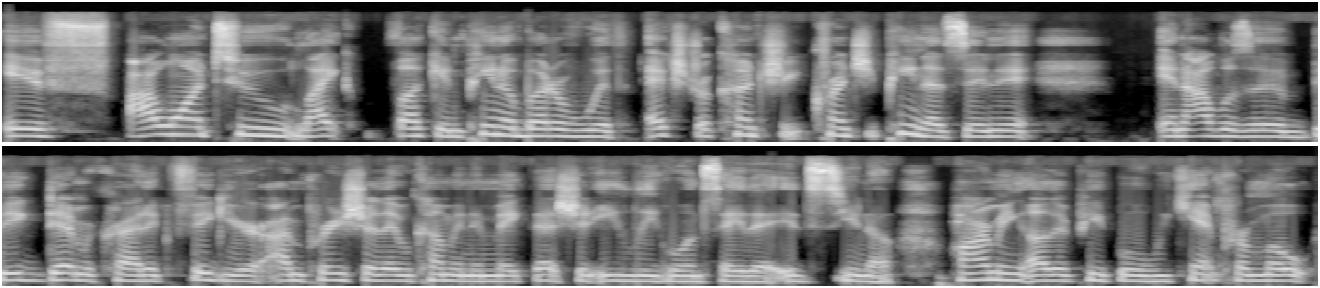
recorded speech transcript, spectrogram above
if I want to like fucking peanut butter with extra crunchy crunchy peanuts in it, and I was a big Democratic figure, I'm pretty sure they would come in and make that shit illegal and say that it's, you know, harming other people. We can't promote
